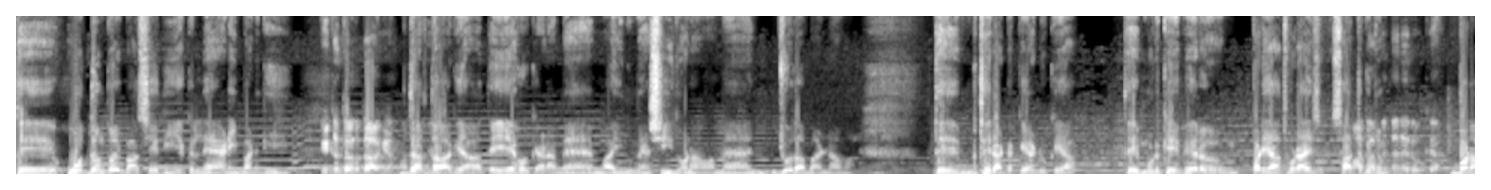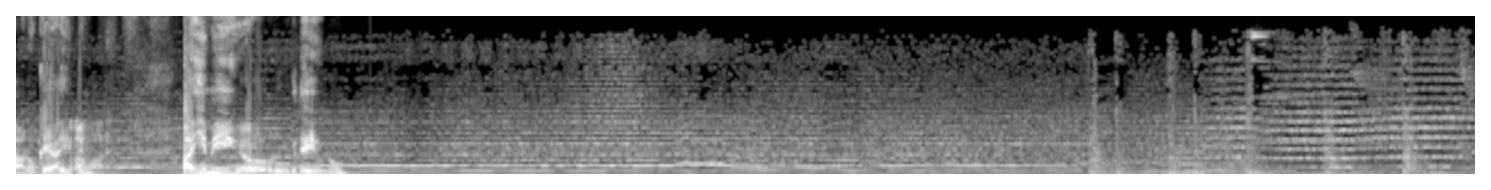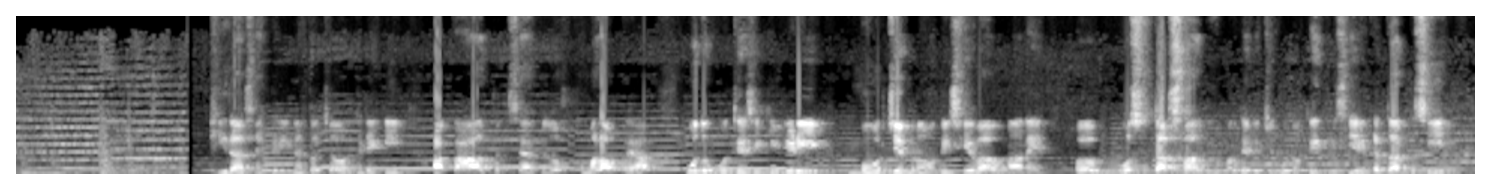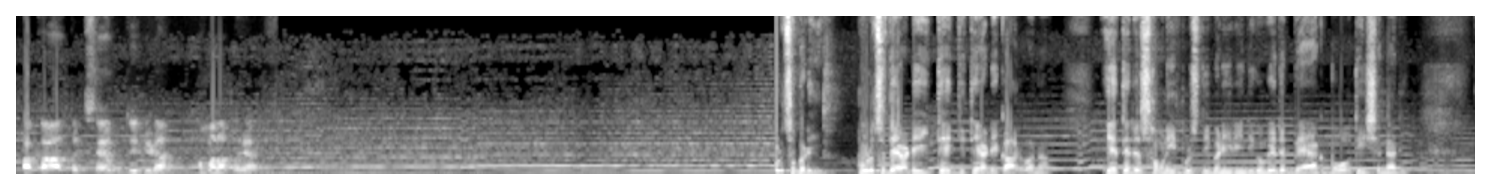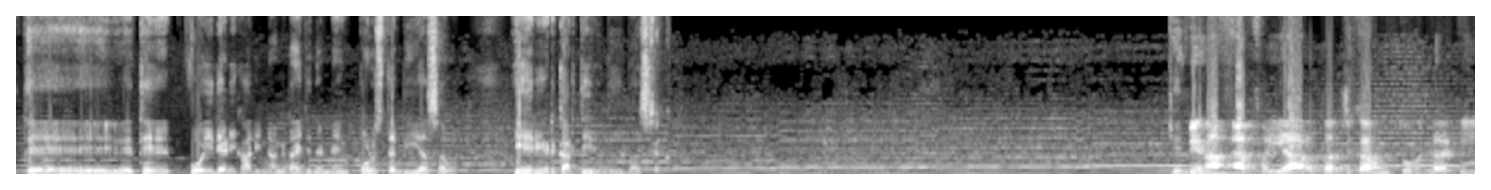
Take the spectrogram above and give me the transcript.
ਤੇ ਉਦੋਂ ਤੋਂ ਹੀ ਬਸ ਇਹਦੀ ਇੱਕ ਲੈਣ ਹੀ ਬਣ ਗਈ ਸੀ। ਇੱਕ ਦਰਦ ਆ ਗਿਆ ਮਨ ਦਰਦ ਆ ਗਿਆ ਤੇ ਇਹੋ ਕਹਿਣਾ ਮੈਂ ਮਾਈ ਨੂੰ ਮੈਂ ਸ਼ਹੀਦ ਹੋਣਾ ਵਾ ਮੈਂ ਯੋਧਾ ਬਣਨਾ ਵਾ। ਤੇ ਬਥੇਰਾ ਡੱਕਿਆ ਡੁਕਿਆ ਤੇ ਮੁੜ ਕੇ ਫਿਰ ਪੜਿਆ ਥੋੜਾ ਸੱਤ ਕੁ ਪਿਤਾ ਨੇ ਰੋਕਿਆ? ਬੜਾ ਰੁਕਿਆ ਸੀ। ਅਸੀਂ ਵੀ ਰੋਕਦੇ ਉਹਨੂੰ। ਹੀਰਾ ਸਿੰਘ ਜੀ ਨੰਗਲ ਝੌਰ ਜਿਹੜੇ ਕਿ ਅਕਾਲ ਤਖਤ ਸਾਹਿਬ ਜਦੋਂ ਹਮਲਾ ਹੋਇਆ, ਉਦੋਂ ਉੱਥੇ ਸੀ ਕਿ ਜਿਹੜੀ ਮੋਰਚੇ ਬਣਾਉਣ ਦੀ ਸੇਵਾ ਉਹਨਾਂ ਨੇ ਉਸ 10 ਸਾਲ ਦੀ ਉਮਰ ਦੇ ਵਿੱਚ ਉਦੋਂ ਕੀਤੀ ਸੀ। ਇੱਕ ਦਰਦ ਸੀ ਅਕਾਲ ਤਖਤ ਸਾਹਿਬ ਉੱਤੇ ਜਿਹੜਾ ਹਮਲਾ ਹੋਇਆ। ਪੁਲਿਸ ਬੜੀ ਪੁਲਿਸ ਤੇ ਸਾਡੀ ਇੱਥੇ, ਜਿੱਥੇ ਸਾਡੇ ਘਰ ਵਾ ਨਾ ਇੱਥੇ ਤੇ ਸੌਣੀ ਪੁਲਿਸ ਦੀ ਬਣੀ ਰਹਿੰਦੀ, ਕਿਉਂਕਿ ਇੱਥੇ ਬੈਗ ਬਹੁਤ ਹੀ ਸਿੰਘਾਂ ਦੀ। ਤੇ ਇੱਥੇ ਕੋਈ ਦਿਨ ਹੀ ਖਾਲੀ ਲੰਘਦਾ ਸੀ ਜਦੋਂ ਨਹੀਂ, ਪੁਲਿਸ ਤੇ ਬੀਐਸਐਫ ਇਹ ਰੇਡ ਕਰਦੀ ਰਹਿੰਦੀ ਸੀ ਬਸ ਜੀ। ਐਫ ਆਈ ਆਰ ਦਰਜ ਕਰਨ ਤੋਂ ਜਿਹੜਾ ਕਿ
